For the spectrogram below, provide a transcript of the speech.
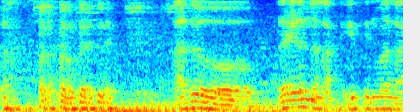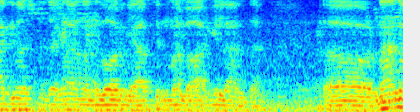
ಅದು ಹೇಳಿದ್ನಲ್ಲ ಈ ಸಿನಿಮಾಲ್ ಆಗಿರೋಷ್ಟು ಜಗಳ ನನಗೂ ಅವ್ರಿಗೆ ಯಾವ ಸಿನಿಮಾಲು ಆಗಿಲ್ಲ ಅಂತ. ನಾನು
